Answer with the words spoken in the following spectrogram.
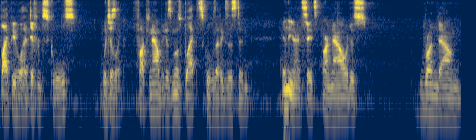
black people had different schools, which is like fucked now because most black schools that existed in the United States are now just run down,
